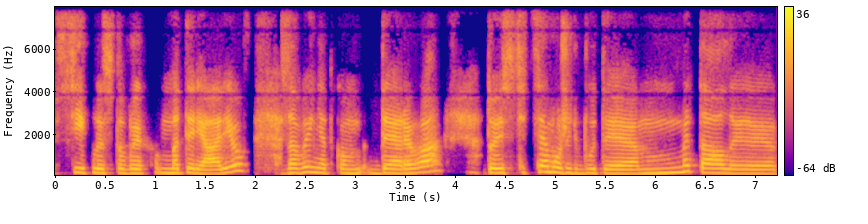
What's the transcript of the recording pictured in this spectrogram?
всіх листових матеріалів за винятком дерева Тобто, це можуть бути метали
